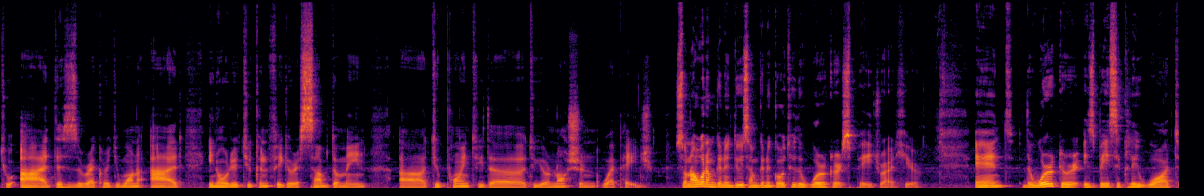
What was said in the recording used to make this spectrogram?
to add. This is a record you want to add in order to configure a subdomain uh, to point to the to your Notion web page. So now what I'm going to do is I'm going to go to the workers page right here. And the worker is basically what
